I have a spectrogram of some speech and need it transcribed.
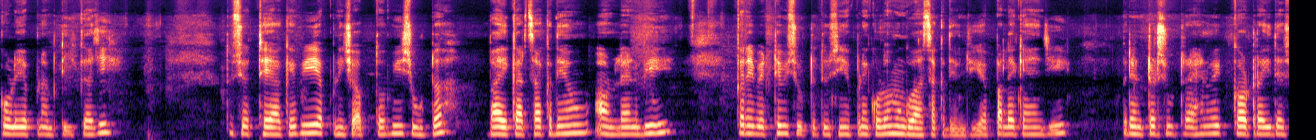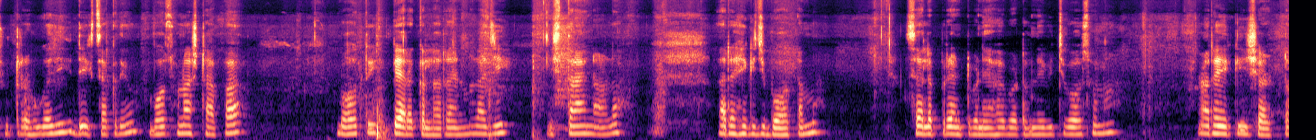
ਕੋਲੇ ਆਪਣਾ ਬੁਟੀਕ ਆ ਜੀ। ਤੁਸੀਂ ਉੱਥੇ ਆ ਕੇ ਵੀ ਆਪਣੀ ਸ਼ਾਪ ਤੋਂ ਵੀ ਸ਼ੂਟ ਬਾਏ ਕਰ ਸਕਦੇ ਹੋ ਆਨਲਾਈਨ ਵੀ ਘਰੇ ਬੈਠੇ ਵੀ ਸ਼ੂਟ ਤੁਸੀਂ ਆਪਣੇ ਕੋਲੋਂ ਮੰਗਵਾ ਸਕਦੇ ਹੋ ਜੀ। ਆਪਾਂ ਲੈ ਕੇ ਆਏ ਜੀ ਪ੍ਰਿੰਟਡ ਸ਼ੂਟ ਰਹਿਣ ਵਿੱਚ ਕੋਟਰਾਈ ਦਾ ਸ਼ੂਟ ਰਹੂਗਾ ਜੀ, ਦੇਖ ਸਕਦੇ ਹੋ, ਬਹੁਤ ਸੋਹਣਾ ਸਟਾਫ ਆ, ਬਹੁਤ ਹੀ ਪਿਆਰਾ ਕਲਰ ਰਹਿਣ ਵਾਲਾ ਜੀ। ਇਸ ਤਰ੍ਹਾਂ ਨਾਲ ਰਹੇਗੀ ਜੀ ਬਾਟਮ ਸੈਲ ਪ੍ਰਿੰਟ ਬਣਿਆ ਹੋਇਆ ਬਟਨ ਦੇ ਵਿੱਚ, ਬਹੁਤ ਸੋਹਣਾ। ਆ ਰਹੇਗੀ ਸ਼ਰਟ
